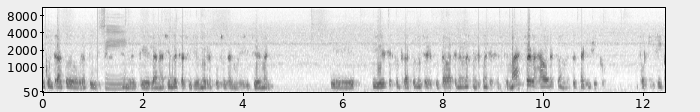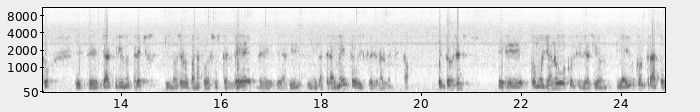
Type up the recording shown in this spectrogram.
contrato de obra pública en el que la nación le transfirió unos recursos al municipio de Maní. Eh, si ese contrato no se ejecuta va a tener unas consecuencias. El que más relajado en este momento está Quisico, porque Quisico este, ya adquirió unos derechos y no se los van a poder suspender de, así unilateralmente o discrecionalmente. No. Entonces, eh, como ya no hubo conciliación y hay un contrato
